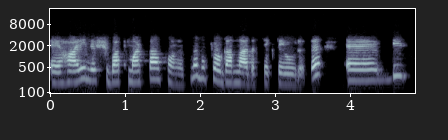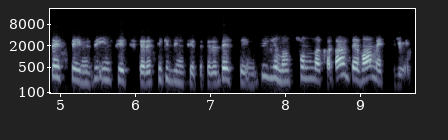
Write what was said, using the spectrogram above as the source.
e, haliyle Şubat-Mart'tan sonrasında bu programlar da sekteye uğradı. E, biz desteğimizi inisiyatiflere, 8 inisiyatife de desteğimizi yılın sonuna kadar devam ettiriyoruz.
